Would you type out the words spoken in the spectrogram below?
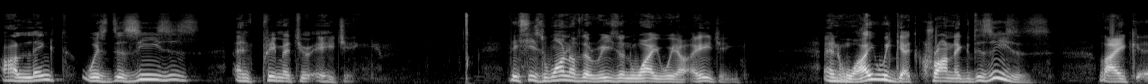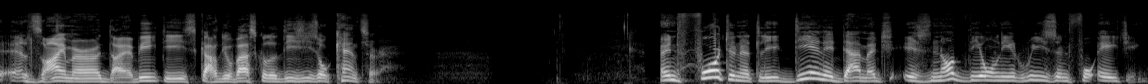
are linked with diseases and premature aging. This is one of the reasons why we are aging and why we get chronic diseases like Alzheimer, diabetes, cardiovascular disease or cancer. Unfortunately, DNA damage is not the only reason for aging.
